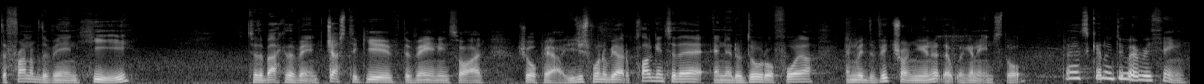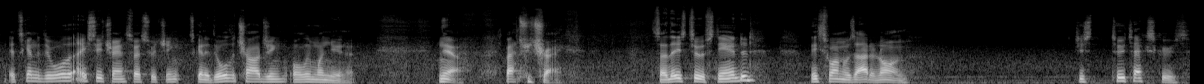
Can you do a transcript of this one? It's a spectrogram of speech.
the front of the van here to the back of the van just to give the van inside shore power? You just want to be able to plug into there and it'll do it all for you. And with the Victron unit that we're going to install, it's going to do everything. It's going to do all the AC transfer switching. It's going to do all the charging all in one unit. Now, battery tray. So these two are standard. This one was added on. Just two Tek screws.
